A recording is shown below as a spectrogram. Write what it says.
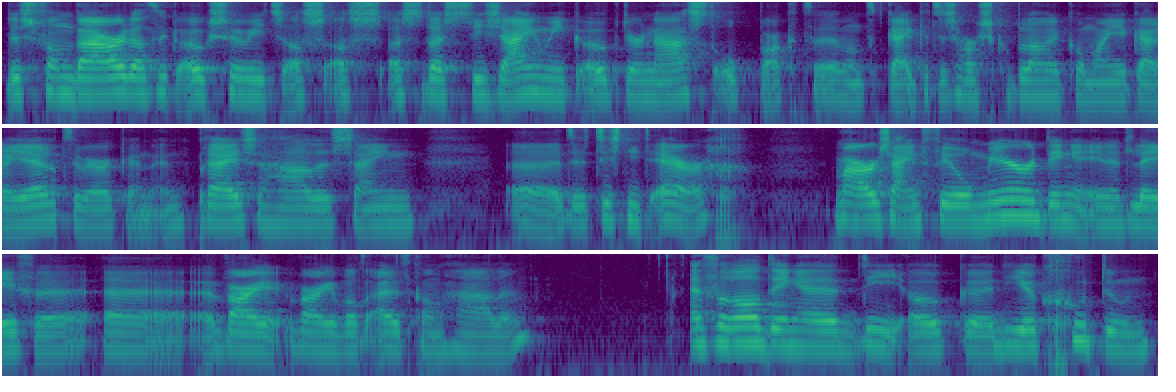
Dus vandaar dat ik ook zoiets als, als, als Dutch Design Week ook ernaast oppakte. Want kijk, het is hartstikke belangrijk om aan je carrière te werken. En, en prijzen halen zijn, uh, het, is niet erg. Maar er zijn veel meer dingen in het leven uh, waar, je, waar je wat uit kan halen. En vooral dingen die ook, uh, die ook goed doen.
